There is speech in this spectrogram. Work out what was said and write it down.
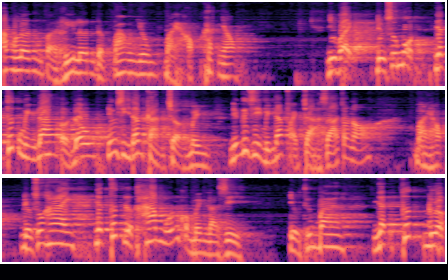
ăn lên và ri lên được bao nhiêu bài học khác nhau. Như vậy, điều số 1, nhận thức mình đang ở đâu, những gì đang cản trở mình, những cái gì mình đang phải trả giá cho nó. Bài học. Điều số 2, nhận thức được ham muốn của mình là gì. Điều thứ ba, nhận thức được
